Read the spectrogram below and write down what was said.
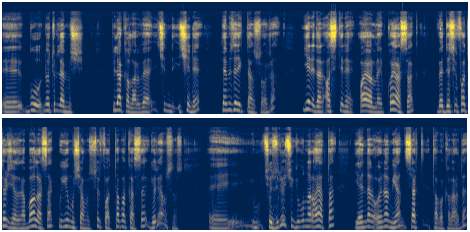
e, bu nötrlenmiş plakalar ve için, içini temizledikten sonra yeniden asitini ayarlayıp koyarsak ve desülfatör cihazına bağlarsak bu yumuşamış sülfat tabakası görüyor musunuz? E, çözülüyor çünkü bunlar hayatta yerinden oynamayan sert tabakalarda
